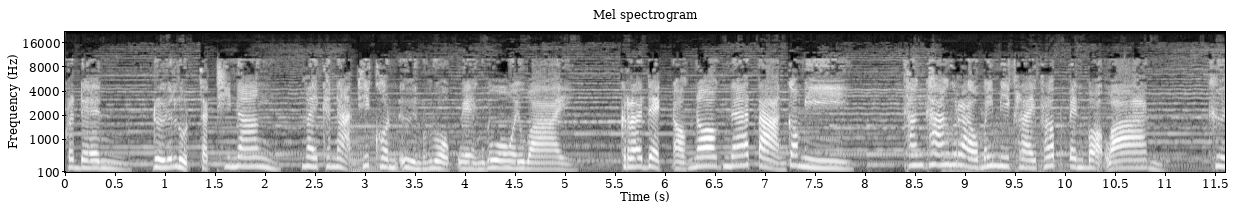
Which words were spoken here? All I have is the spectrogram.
กระเด็น หรือหลุดจากที่นั่ง ในขณะที่คนอื่นโวกเวงโวยวายกระเด็กออกนอกหน้าต่างก็มี ข้างๆเราไม่มีใครเพราะเป็นเบาะว่าง คือ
